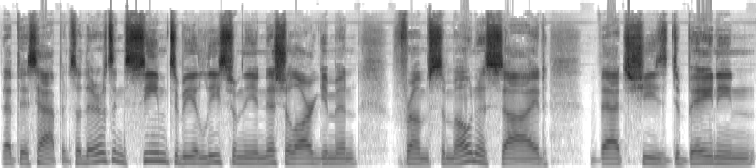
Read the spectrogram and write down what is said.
that this happened. So there doesn't seem to be, at least from the initial argument from Simona's side, that she's debating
